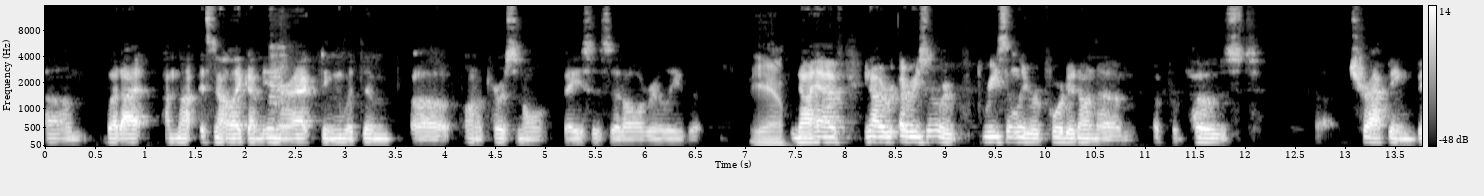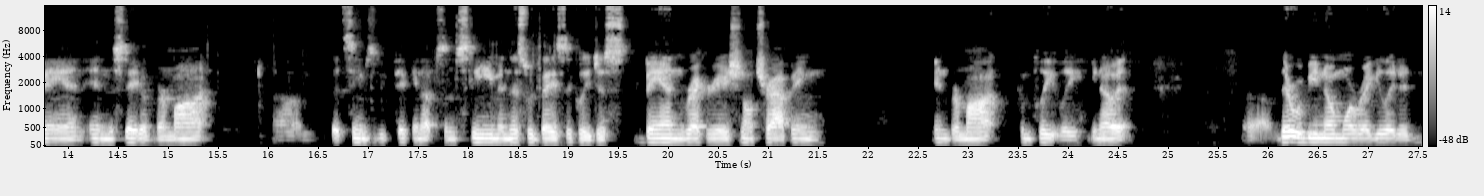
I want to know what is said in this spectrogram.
Um, but I I'm not. It's not like I'm interacting with them uh, on a personal basis at all, really. But yeah, you know, I have you know I, I recently recently reported on a, a proposed uh, trapping ban in the state of Vermont. Um, that seems to be picking up some steam, and this would basically just ban recreational trapping in Vermont completely. You know, it uh, there would be no more regulated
